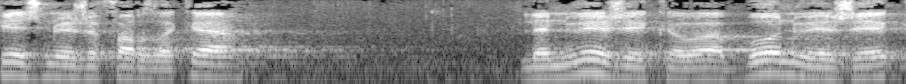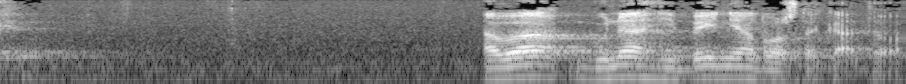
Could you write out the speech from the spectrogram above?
پێنج نوێژە فەرزەکە لە نوێژێکەوە بۆ نوێژێک ئەوە گوناهی بینیان ڕۆژ دەکاتەوە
